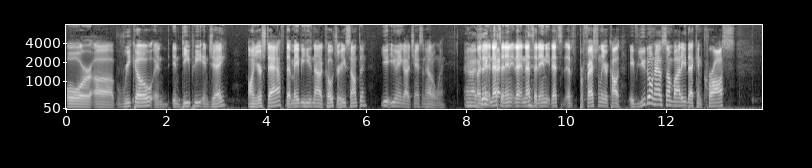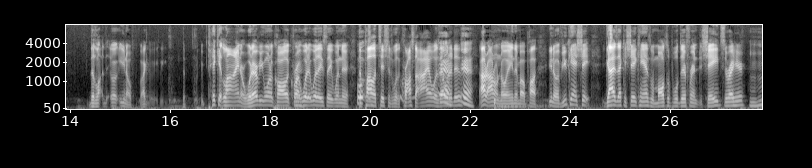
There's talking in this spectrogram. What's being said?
or uh, Rico and, and DP and Jay on your staff, that maybe he's not a coach or he's something, you, you ain't got a chance in hell to win. and I And, think and that's at any and that's at any that's that's professionally or college. If you don't have somebody that can cross the you know like the picket line or whatever you want to call it, cro- what what they say when the Well, the politicians would cross the aisle. Is that what it is? yeah. I, don't- I don't know anything about pol- you know if you can't shake guys that can shake hands with multiple different shades right here, Mm-hmm.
